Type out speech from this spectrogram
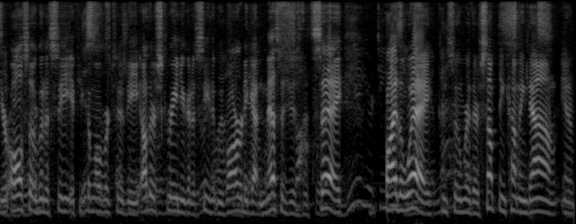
You're also going to see, if you come over to the other screen, you're going to see that we've already got messages that say, by the way, consumer, there's something coming down in a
